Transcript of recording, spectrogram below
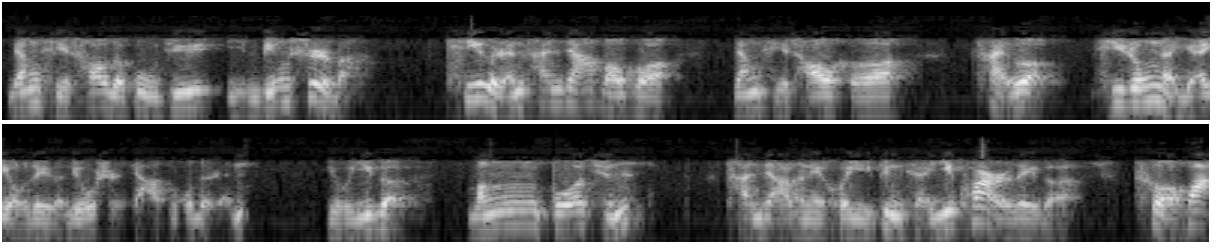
梁启超的故居饮冰室吧，七个人参加，包括。梁启超和蔡锷，其中呢也有这个刘氏家族的人，有一个王伯群参加了那会议，并且一块儿这个策划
